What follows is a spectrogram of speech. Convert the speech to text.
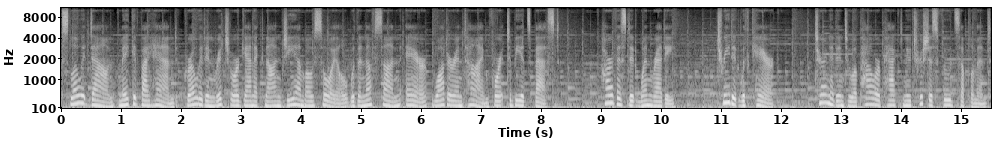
Slow it down, make it by hand, grow it in rich organic non-GMO soil with enough sun, air, water and time for it to be its best. Harvest it when ready. Treat it with care. Turn it into a power-packed nutritious food supplement.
